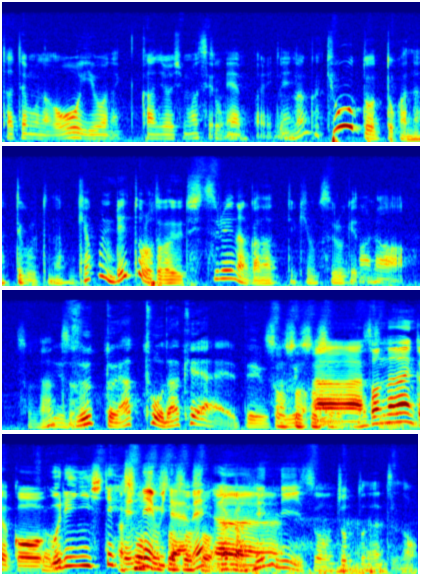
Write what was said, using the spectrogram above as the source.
建物が多いような感じはしますよそうね。ねやっぱりね。でもなんか京都とかなってくるとなんか逆にレトロとか言うと失礼なんかなっていう気もするけどね、あらそうなんつうの？ずっとやっとうだけやいっていう感じがそうそうそうあーそんななんかこそうう売りにしてあへんねんみたいなねそうそう。そうそうだからうん。変にそのちょっとなんつうの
